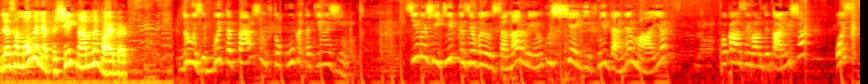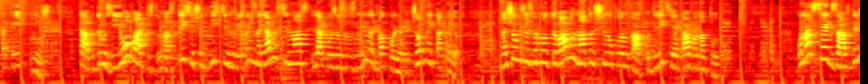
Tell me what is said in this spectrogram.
Для замовлення пишіть нам на Viber. Друзі, будьте першим, хто купить такі ножі. Ці ножі тільки з'явилися на ринку, ще їх ніде немає. Показую вам детальніше. Ось такий ніж. Так, друзі, його вартість у нас 1200 гривень. В наявності у нас, як ви вже зрозуміли, два кольори чорний та койот. На що хочу звернути увагу на товщину клинка. Подивіться, яка вона тут. У нас все як завжди.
